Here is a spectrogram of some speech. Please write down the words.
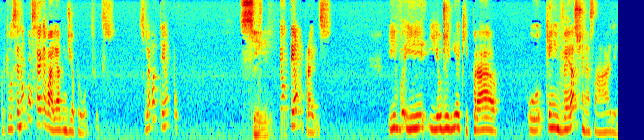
Porque você não consegue avaliar de um dia para o outro isso. Isso leva tempo. Sim. Você tem o tempo para isso. E, e, e, eu diria que para quem investe nessa área,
